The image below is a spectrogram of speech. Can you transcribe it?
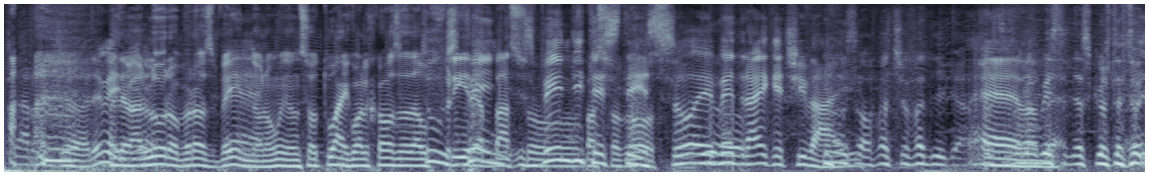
Ha ragione. vedi? Ma loro però svendono, quindi non so, tu hai qualcosa da Tu offrire svendi, a basso svendi te basso stesso costo. e Io- vedrai che ci vai. Non lo so, faccio fatica. Eh, questi gli ascoltatori.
